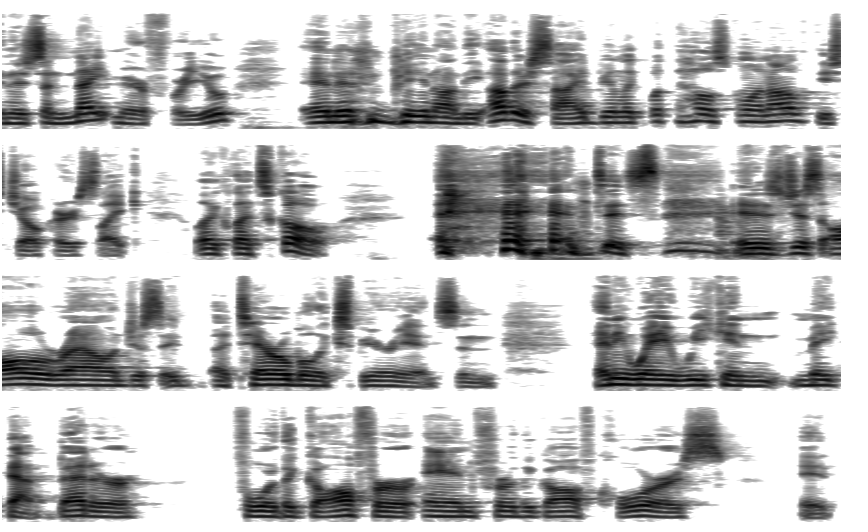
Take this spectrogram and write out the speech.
and it's a nightmare for you, and then being on the other side, being like, "What the hell's going on with these jokers?" Like, like let's go and it's it is just all around just a, a, terrible experience. And any way we can make that better for the golfer and for the golf course, it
